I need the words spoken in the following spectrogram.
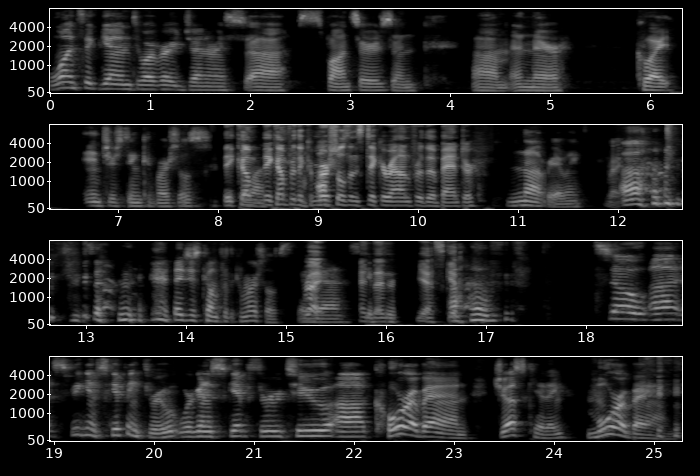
once again to our very generous uh, sponsors and um, and their quite interesting commercials. They Go come. They come for the commercials and stick around for the banter. Not really. Right. Um, so they just come for the commercials. They, right. uh, and then through. yeah, skip. Um, so, uh, speaking of skipping through, we're gonna skip through to uh, Korriban. Just kidding, Moraband.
